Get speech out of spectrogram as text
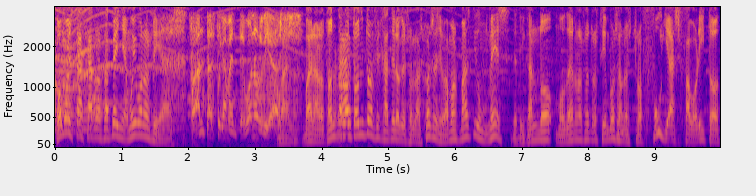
¿Cómo estás, Carlos La Peña? Muy buenos días. Fantásticamente, buenos días. Bueno, bueno, a lo tonto, a lo tonto, fíjate lo que son las cosas. Llevamos más de un mes dedicando modernos otros tiempos a nuestro Fullas favorito,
